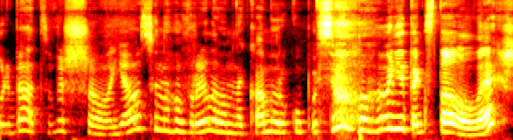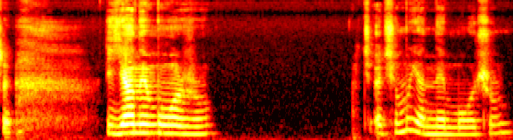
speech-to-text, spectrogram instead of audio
Ну, ребят, ви що? Я оце наговорила вам на камеру купу всього. Мені так стало легше. Я не можу. А чому я не можу?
